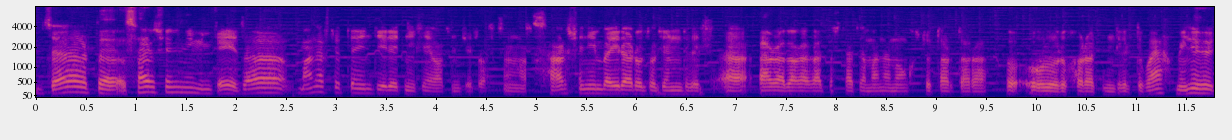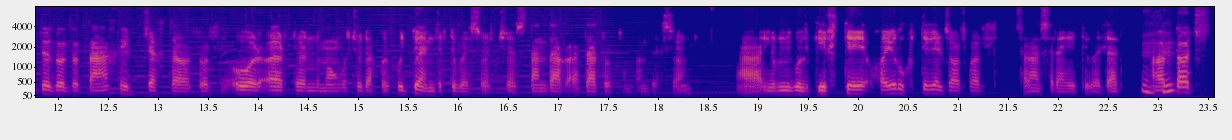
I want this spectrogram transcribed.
За одоо сар шинийн мэдээ. За манайх ч одоо энд ирээд нийлээ олон жил болсон. Сар шинийн баяраар бол ер нь тэгэл ага бага газар та манай монголчууд ордороо өөр өөр хороо тэмдэглэдэг байх. Миний хувьд бол одоо анх ирж байхдаа бол өөр ойр тойронд монголчууд ахгүй хөдөө амьдардаг байсан учраас дандаа гадаадууд юм байсан. А ер нь бол гэртээ хоёр хүүхдтэйгээ зоолгоод цагаан сараа хийдэг байлаа. Одоо ч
